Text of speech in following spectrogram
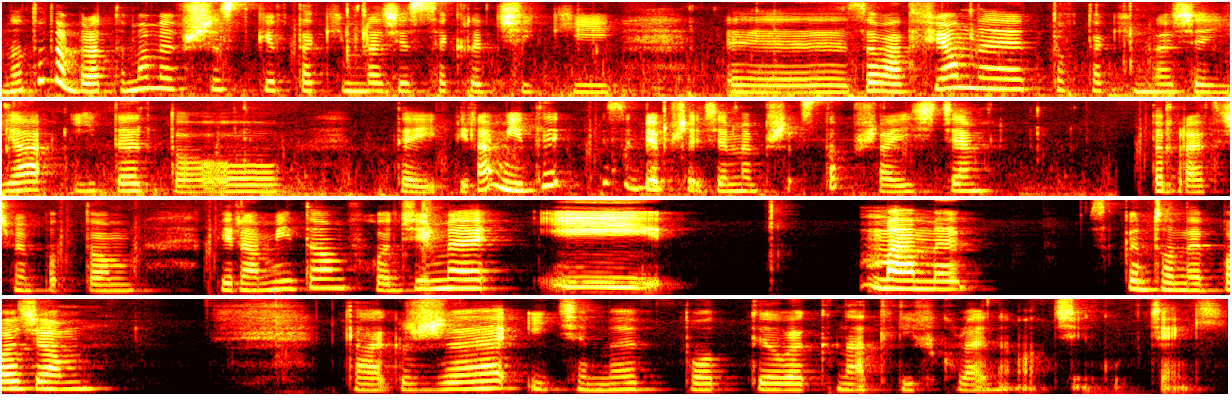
No to dobra, to mamy wszystkie w takim razie sekreciki yy, załatwione. To w takim razie ja idę do tej piramidy i sobie przejdziemy przez to przejście. Dobra, jesteśmy pod tą piramidą, wchodzimy i mamy skończony poziom. Także idziemy po tyłek na tli w kolejnym odcinku. Dzięki.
